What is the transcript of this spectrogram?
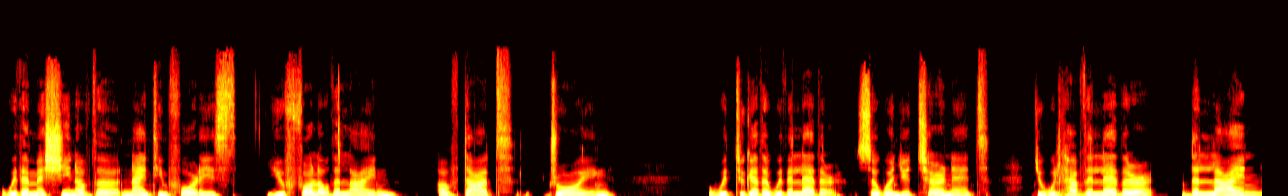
with a machine of the 1940s, you follow the line of that drawing with together with the leather. So when you turn it, you will have the leather, the line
